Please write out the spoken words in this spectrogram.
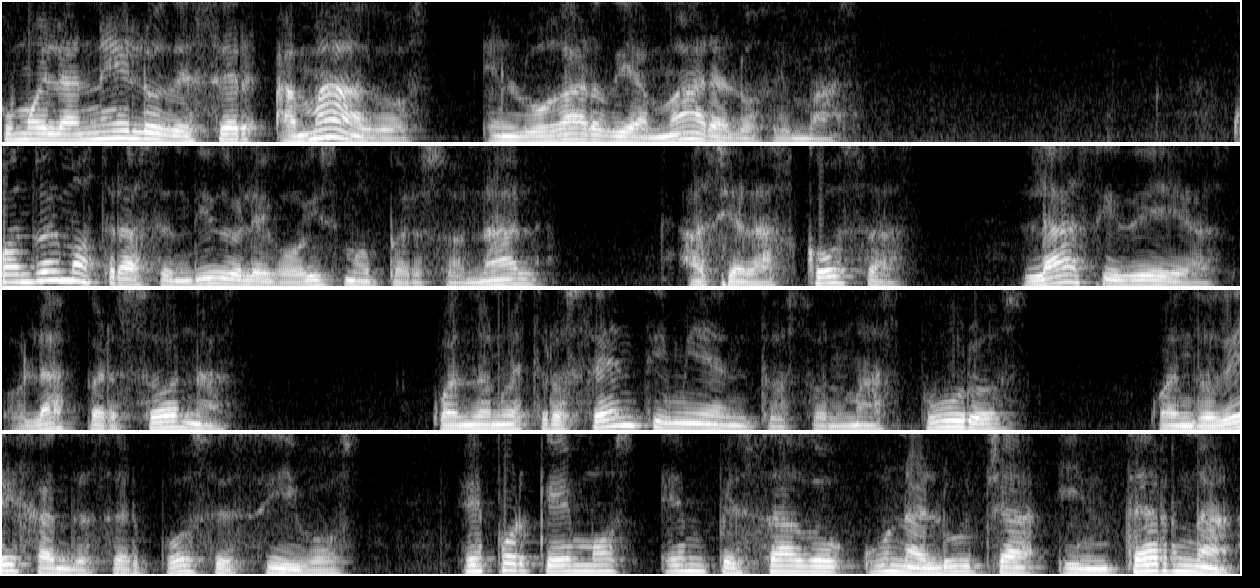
como el anhelo de ser amados en lugar de amar a los demás. Cuando hemos trascendido el egoísmo personal hacia las cosas, las ideas o las personas, cuando nuestros sentimientos son más puros, cuando dejan de ser posesivos, es porque hemos empezado una lucha interna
